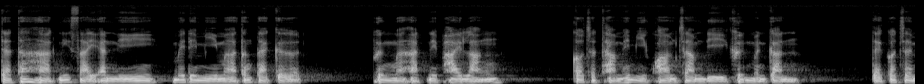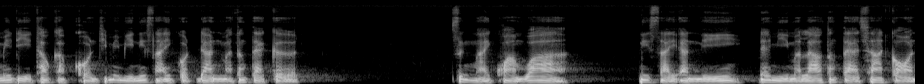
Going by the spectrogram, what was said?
แต่ถ้าหากนิสัยอันนี้ไม่ได้มีมาตั้งแต่เกิด เพิ่งมาหัดในภายหลัง ก็จะทำให้มีความจำดีขึ้นเหมือนกัน แต่ก็จะไม่ดีเท่ากับคนที่ไม่มีนิสัยกดดันมาตั้งแต่เกิด ซึ่งหมายความว่า นิสัยอันนี้ได้มีมาแล้วตั้งแต่ชาติก่อน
